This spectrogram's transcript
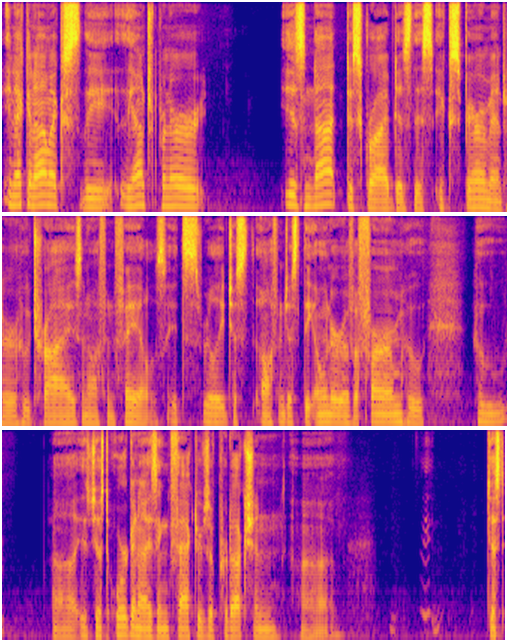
in economics, the the entrepreneur is not described as this experimenter who tries and often fails. It's really just often just the owner of a firm who who uh, is just organizing factors of production, uh, just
